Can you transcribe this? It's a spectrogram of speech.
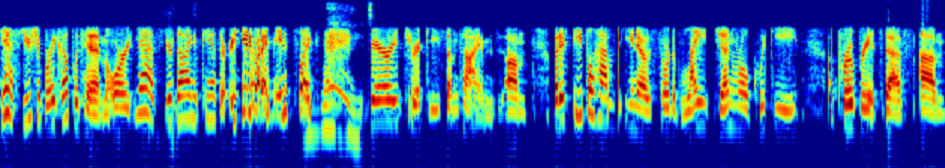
Yes, you should break up with him, or yes, you're dying of cancer. You know what I mean? It's like Right. very tricky sometimes. Um, but if people have, you know, sort of light, general, quickie, appropriate stuff, um,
